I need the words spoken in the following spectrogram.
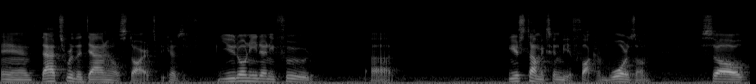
and that's where the downhill starts because if you don't eat any food uh, your stomach's gonna be a fucking war zone so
